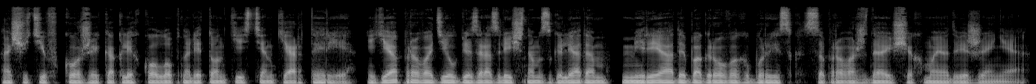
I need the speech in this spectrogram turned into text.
Ощутив кожей, как легко лопнули тонкие стенки артерии, я проводил безразличным взглядом мириады багровых брызг, сопровождающих мое движение.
